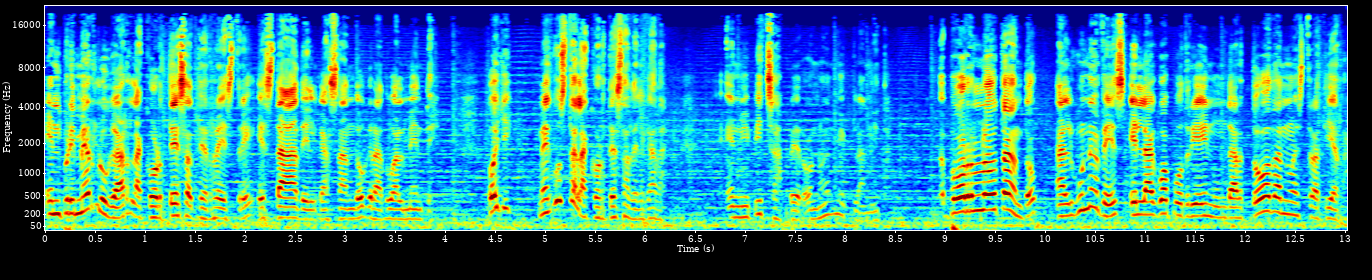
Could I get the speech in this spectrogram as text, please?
En primer lugar, la corteza terrestre está adelgazando gradualmente. Oye, me gusta la corteza delgada en mi pizza, pero no en mi planeta. Por lo tanto, alguna vez el agua podría inundar toda nuestra Tierra.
